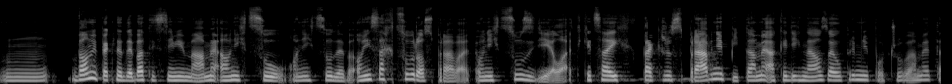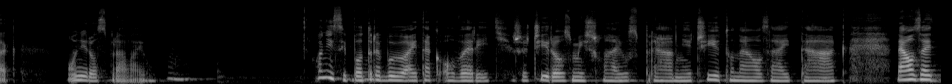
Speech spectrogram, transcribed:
mm, veľmi pekné debaty s nimi máme a oni chcú, oni chcú deba- oni sa chcú rozprávať, oni chcú zdieľať. Keď sa ich takže správne pýtame a keď ich naozaj úprimne počúvame, tak oni rozprávajú. Oni si potrebujú aj tak overiť, že či rozmýšľajú správne, či je to naozaj tak. Naozaj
